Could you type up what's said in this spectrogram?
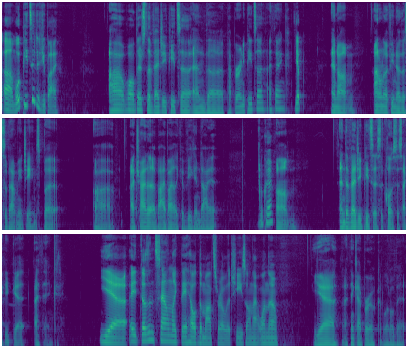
um what pizza did you buy Uh, well, there's the veggie pizza and the pepperoni pizza, I think. Yep. And um, I don't know if you know this about me, James, but uh, I try to abide by like a vegan diet. Okay Um, and the veggie pizza is the closest I could get, I think. Yeah, it doesn't sound like they held the mozzarella cheese on that one though. Yeah, I think I broke a little bit.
